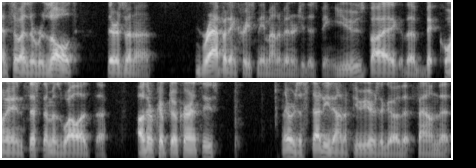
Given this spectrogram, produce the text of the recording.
And so as a result, there's been a rapid increase in the amount of energy that's being used by the Bitcoin system as well as the other cryptocurrencies. There was a study done a few years ago that found that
